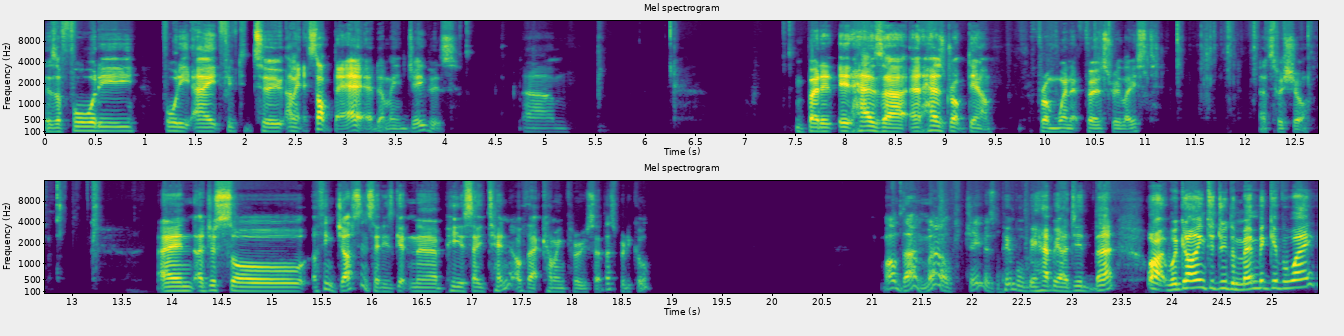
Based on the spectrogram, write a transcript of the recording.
There's a 40, 48, 52. I mean, it's not bad. I mean, jeepers. Um, but it, it has uh it has dropped down from when it first released. That's for sure. And I just saw, I think Justin said he's getting a PSA 10 of that coming through. So that's pretty cool. Well done. Well, jeepers, people will be happy I did that. All right, we're going to do the member giveaway,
